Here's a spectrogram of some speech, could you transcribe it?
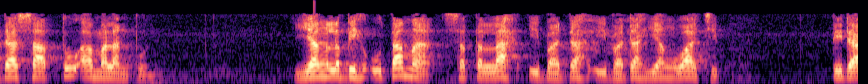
ada satu amalan pun yang lebih utama setelah ibadah-ibadah yang wajib. Tidak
